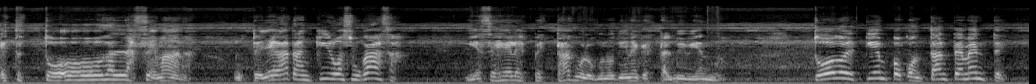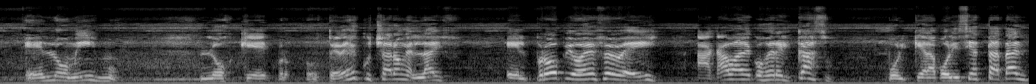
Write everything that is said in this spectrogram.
esto es toda la semana. Usted llega tranquilo a su casa y ese es el espectáculo que uno tiene que estar viviendo. Todo el tiempo, constantemente, es lo mismo. Los que ustedes escucharon el live el propio FBI acaba de coger el caso porque la policía estatal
